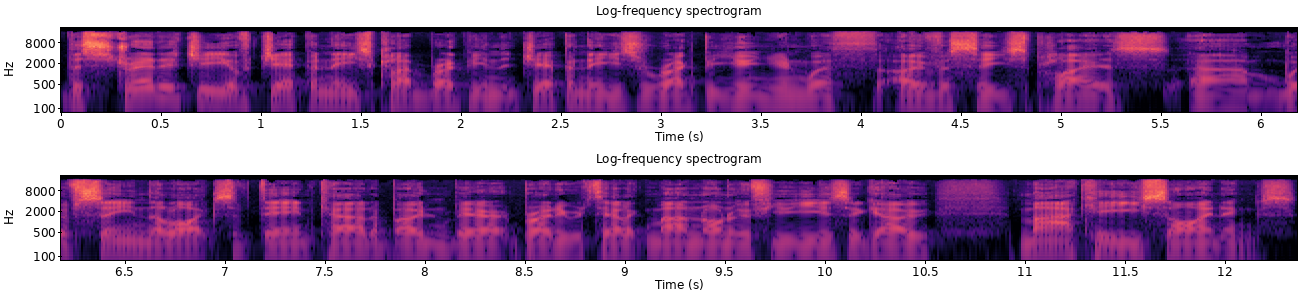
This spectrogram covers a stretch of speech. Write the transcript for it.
the strategy of Japanese club rugby and the Japanese rugby union with overseas players. Um, we've seen the likes of Dan Carter, Beauden Barrett, Brodie Retallick, Ma'a Nonu a few years ago, marquee signings.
